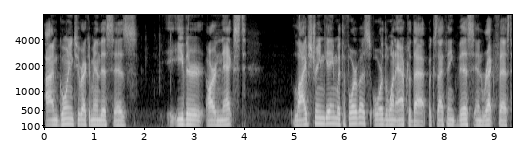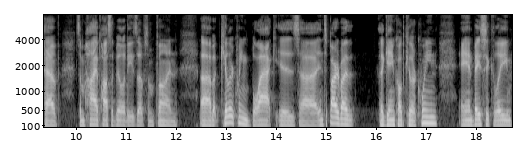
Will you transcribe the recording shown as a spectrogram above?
I'm going to recommend this as either our next live stream game with the four of us or the one after that because I think this and Wreckfest have some high possibilities of some fun. Uh, but Killer Queen Black is uh, inspired by a game called Killer Queen, and basically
